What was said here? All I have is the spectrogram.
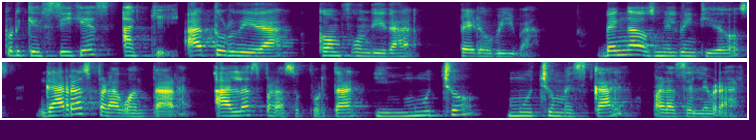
porque sigues aquí, aturdida, confundida, pero viva. Venga 2022, garras para aguantar, alas para soportar y mucho, mucho mezcal para celebrar.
